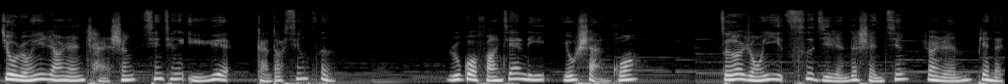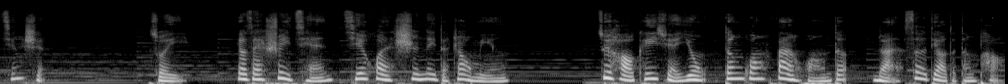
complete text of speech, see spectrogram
就容易让人产生心情愉悦、感到兴奋；如果房间里有闪光，则容易刺激人的神经，让人变得精神。所以。要在睡前切换室内的照明，最好可以选用灯光泛黄的暖色调的灯泡。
